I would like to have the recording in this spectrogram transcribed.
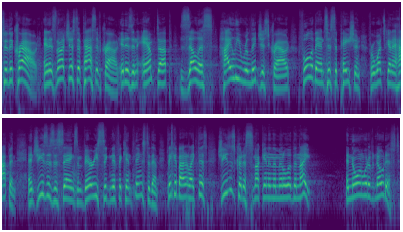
to the crowd. And it's not just a passive crowd, it is an amped up, zealous, highly religious crowd full of anticipation for what's going to happen. And Jesus is saying some very significant things to them. Think about it like this Jesus could have snuck in in the middle of the night and no one would have noticed.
